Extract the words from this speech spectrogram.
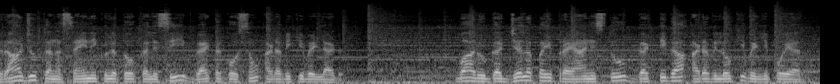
రాజు తన సైనికులతో కలిసి వేట కోసం అడవికి వెళ్ళాడు. వారు గజ్జెలపై ప్రయాణిస్తూ గట్టిగా అడవిలోకి వెళ్ళిపోయారు.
